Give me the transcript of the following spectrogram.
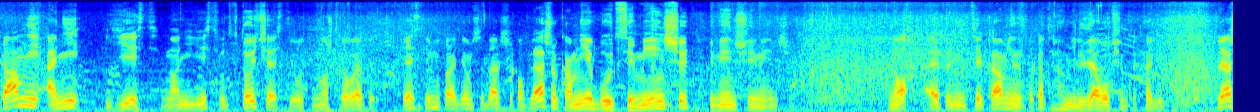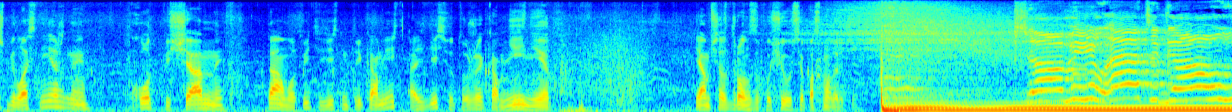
Камни, они есть, но они есть вот в той части, вот немножко в этой. Если мы пройдемся дальше по пляжу, камней будет все меньше, и меньше и меньше. Но это не те камни, по которым нельзя, в общем-то, ходить. Пляж белоснежный, вход песчаный. Там, вот видите, здесь внутри камней есть, а здесь вот уже камней нет. Я вам сейчас дрон запущу, вы все посмотрите. Show me where to go.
